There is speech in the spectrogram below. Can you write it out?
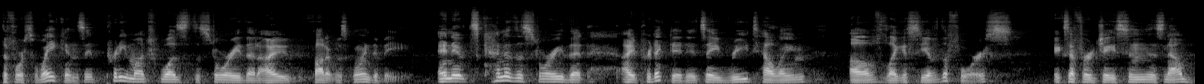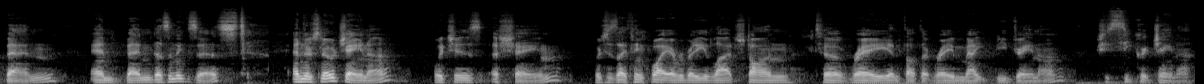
The Force Awakens. It pretty much was the story that I thought it was going to be. And it's kind of the story that I predicted. It's a retelling of Legacy of the Force, except for Jason is now Ben, and Ben doesn't exist. And there's no Jaina, which is a shame, which is, I think, why everybody latched on to Rey and thought that Rey might be Jaina. She's secret Jaina.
